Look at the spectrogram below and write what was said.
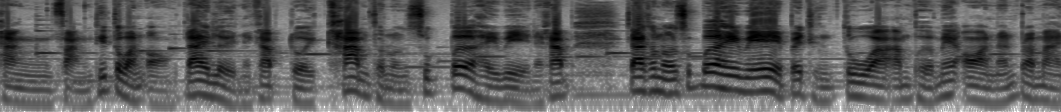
ทางฝั่งทิศตะวันออกได้เลยนะครับ โดยข้ามถนนซูเปอร์ไฮเวย์นะครับ จากถนนซูเปอร์ไฮเวย์ไปถึงตัวอำเภอแม่ออนนั้นประมาณ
